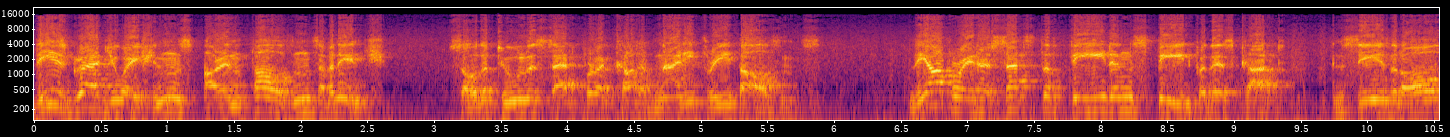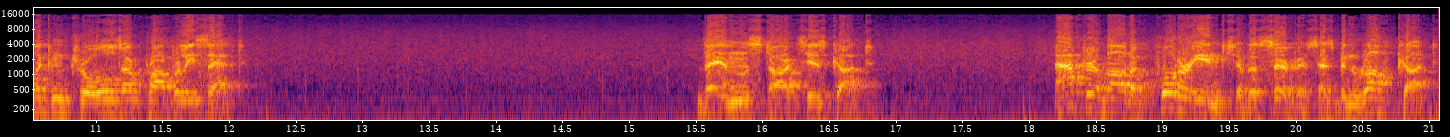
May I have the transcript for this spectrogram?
These graduations are in thousandths of an inch, so the tool is set for a cut of 93 thousandths. The operator sets the feed and speed for this cut and sees that all the controls are properly set. Then starts his cut. After about a quarter inch of the surface has been rough cut,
